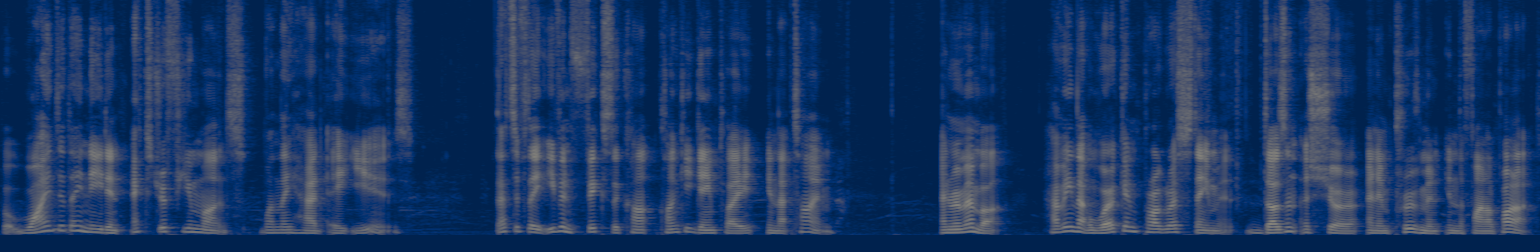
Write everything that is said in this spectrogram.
But why did they need an extra few months when they had 8 years? That's if they even fixed the clunky gameplay in that time. And remember, having that work in progress statement doesn't assure an improvement in the final product.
